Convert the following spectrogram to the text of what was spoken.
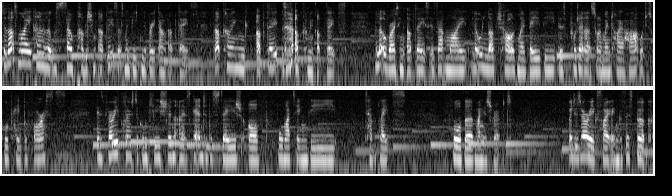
So that's my kind of little self-publishing updates, that's my Beauty and the Breakdown updates. The upcoming updates, upcoming updates my little writing updates is that my little love child, my baby, this project that's on my entire heart, which is called Paper Forests, is very close to completion and it's getting to the stage of formatting the templates for the manuscript, which is very exciting because this book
